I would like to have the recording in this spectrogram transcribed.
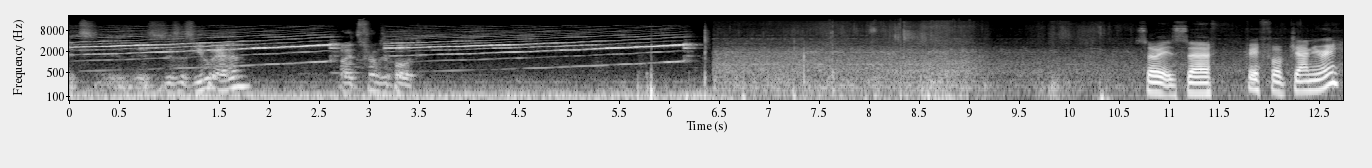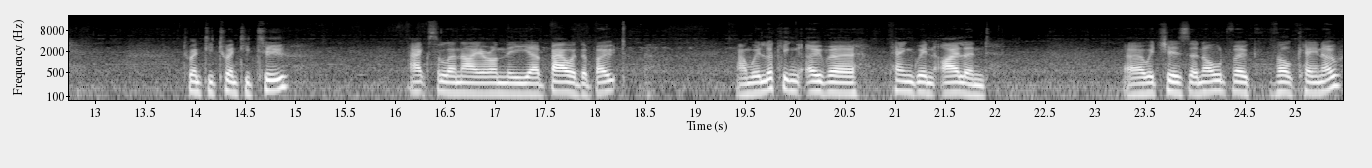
It's, is this is you, Alan? Or it's from the boat? So it's uh, 5th of January 2022. Axel and I are on the uh, bow of the boat and we're looking over Penguin Island, uh, which is an old vo- volcano.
